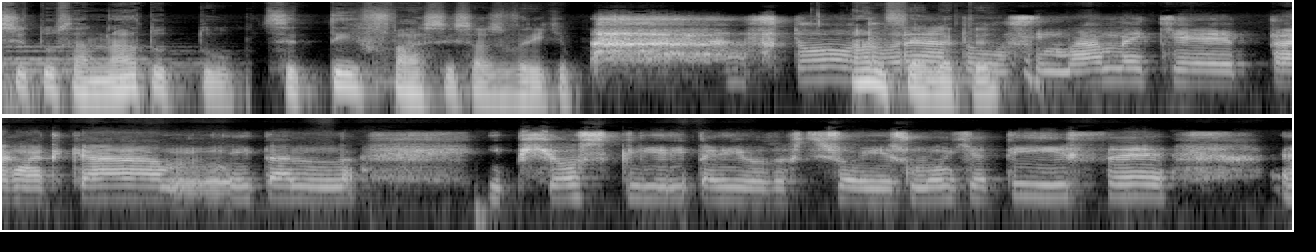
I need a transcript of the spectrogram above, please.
Είδηση του θανάτου του, σε τι φάση σας βρήκε; Αυτό Αν τώρα θέλετε. το θυμάμαι και πραγματικά ήταν η πιο σκληρή περίοδος της ζωής μου γιατί ήρθε ε,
